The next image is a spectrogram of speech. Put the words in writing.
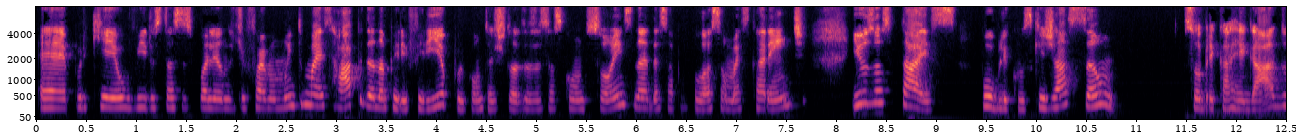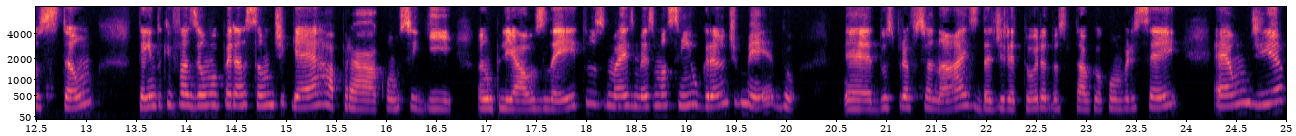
é, porque o vírus está se espalhando de forma muito mais rápida na periferia, por conta de todas essas condições, né, dessa população mais carente, e os hospitais públicos que já são sobrecarregados estão tendo que fazer uma operação de guerra para conseguir ampliar os leitos, mas mesmo assim o grande medo é, dos profissionais, da diretora do hospital que eu conversei, é um dia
